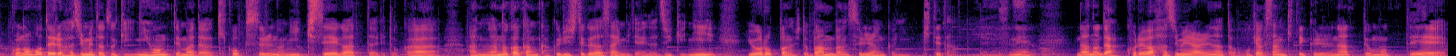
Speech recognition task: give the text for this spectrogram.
うんこのホテル始めた時日本ってまだ帰国するのに規制があったりとかあの7日間隔離してくださいみたいな時期にヨーロッパの人バンバンスリランカに来てたんですね、えーすごい。なのであこれは始められるなとお客さん来てくれるなって思って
